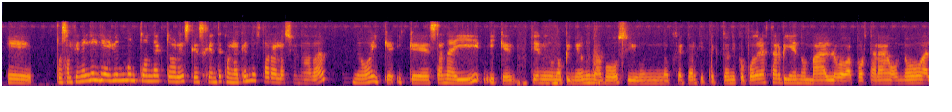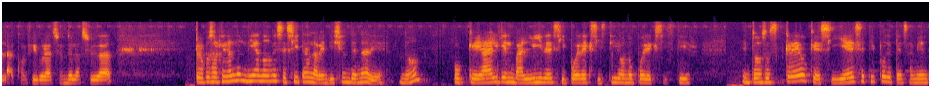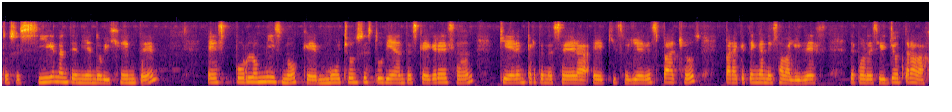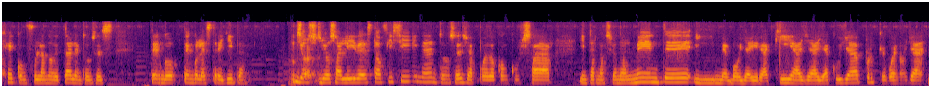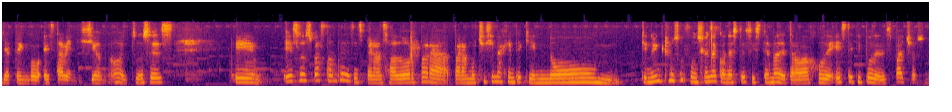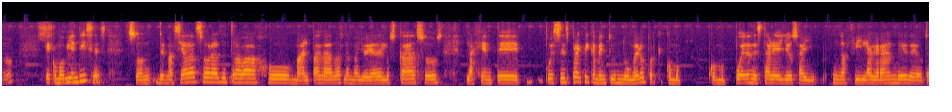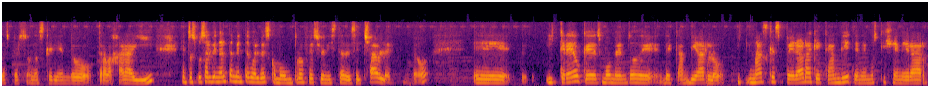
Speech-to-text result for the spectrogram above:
eh, pues al final del día hay un montón de actores que es gente con la que él no está relacionada, ¿no? Y que, y que están ahí y que tienen una opinión, una voz y un objeto arquitectónico. Podrá estar bien o mal o aportará o no a la configuración de la ciudad, pero pues al final del día no necesitan la bendición de nadie, ¿no? O que alguien valide si puede existir o no puede existir. Entonces creo que si ese tipo de pensamiento se sigue manteniendo vigente, es por lo mismo que muchos estudiantes que egresan quieren pertenecer a X o Y despachos para que tengan esa validez de poder decir yo trabajé con fulano de tal, entonces tengo, tengo la estrellita, yo, salí de esta oficina, entonces ya puedo concursar internacionalmente y me voy a ir aquí, allá y acullá porque bueno, ya, ya tengo esta bendición, ¿no? Entonces, eh, eso es bastante desesperanzador para, para muchísima gente que no, que no incluso funciona con este sistema de trabajo de este tipo de despachos, ¿no? Que como bien dices, son demasiadas horas de trabajo, mal pagadas la mayoría de los casos, la gente pues es prácticamente un número porque como como pueden estar ellos, hay una fila grande de otras personas queriendo trabajar ahí. Entonces, pues al final también te vuelves como un profesionista desechable, ¿no? Eh, y creo que es momento de, cambiarlo. Más que esperar a que cambie, tenemos que generar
